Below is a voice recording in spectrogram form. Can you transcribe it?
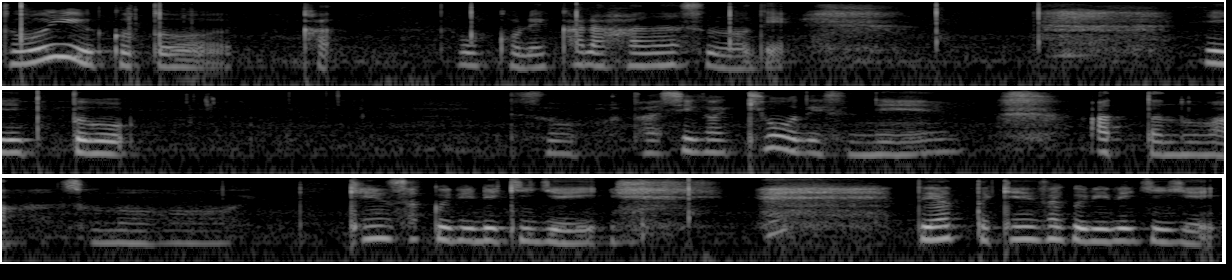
どういうことかをこれから話すので。えー、っとそう私が今日ですねあったのはその検索履歴ゲイ 出会った検索履歴ゲイ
